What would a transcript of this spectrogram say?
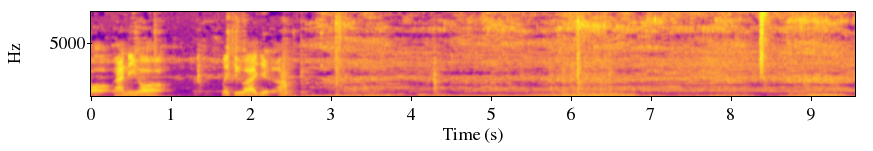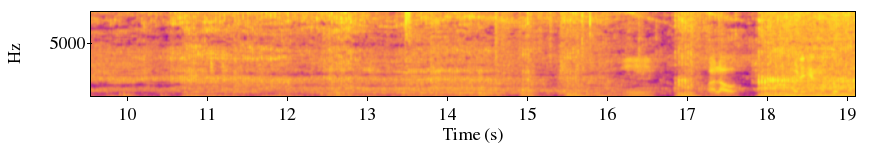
ก็งานนี้ก็ไม่ถือว่าเยอะครับนี่มาเราเราได้แห้งมากบครับ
